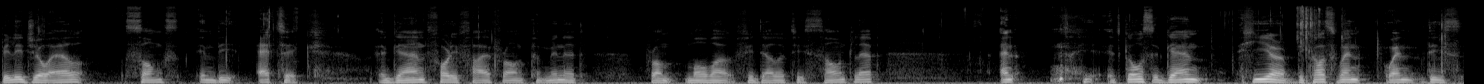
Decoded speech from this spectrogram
Billy Joel Songs in the Attic. Again, 45 round per minute from Mobile Fidelity Sound Lab. And it goes again here because when when these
